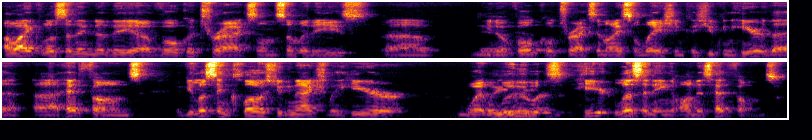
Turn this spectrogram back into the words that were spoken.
I like listening to the uh, vocal tracks on some of these, uh, Yeah. you know, vocal tracks in isolation because you can hear the uh, headphones. If you listen close, you can actually hear what Completely. Lou is hear listening on his headphones.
